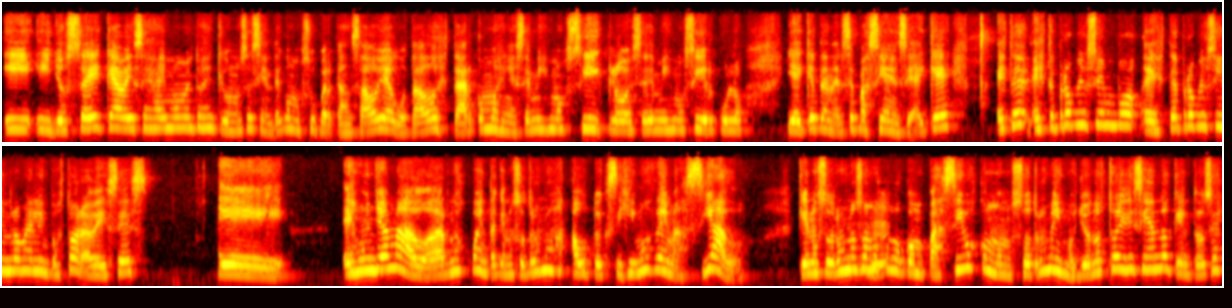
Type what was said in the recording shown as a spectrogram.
y, y, yo sé que a veces hay momentos en que uno se siente como súper cansado y agotado de estar como en ese mismo ciclo, ese mismo círculo y hay que tenerse paciencia. Hay que, este, este, propio, este propio síndrome del impostor a veces eh, es un llamado a darnos cuenta que nosotros nos autoexigimos demasiado que nosotros no somos como compasivos como nosotros mismos. Yo no estoy diciendo que entonces,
